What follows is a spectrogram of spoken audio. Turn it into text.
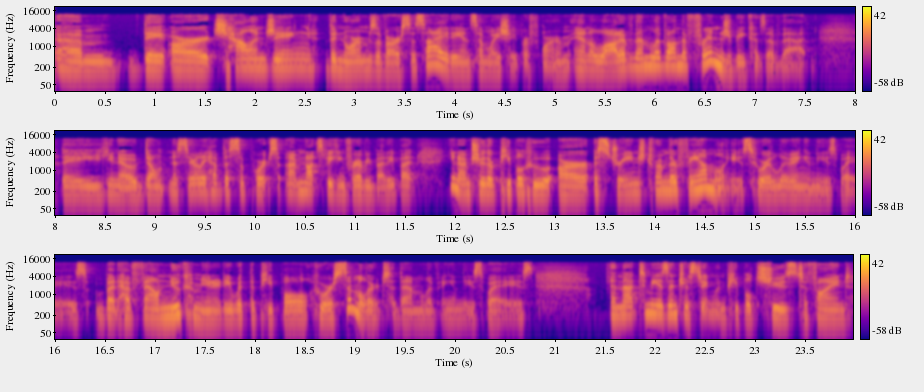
um, they are challenging the norms of our society in some way, shape, or form. And a lot of them live on the fringe because of that. They, you know, don't necessarily have the support. I'm not speaking for everybody, but, you know, I'm sure there are people who are estranged from their families who are living in these ways, but have found new community with the people who are similar to them living in these ways. And that to me is interesting when people choose to find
